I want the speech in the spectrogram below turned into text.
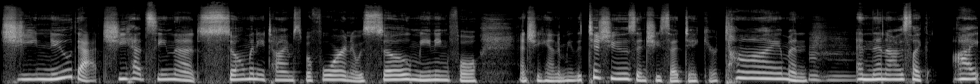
she knew that. She had seen that so many times before and it was so meaningful. And she handed me the tissues and she said, take your time. And Mhm. and then I was like, I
